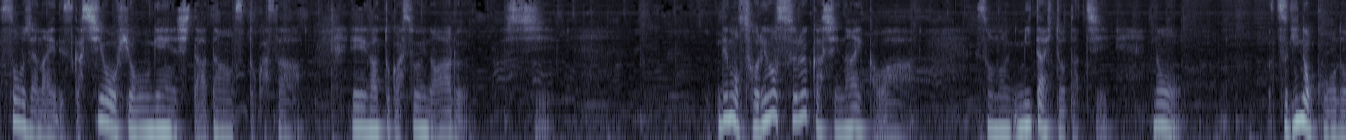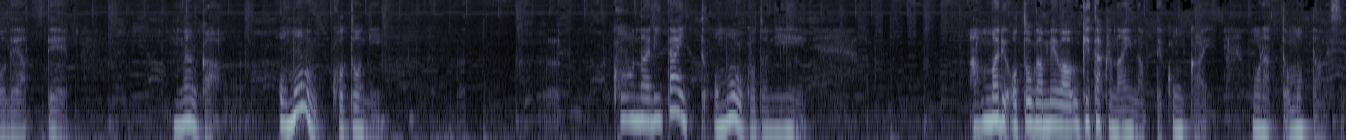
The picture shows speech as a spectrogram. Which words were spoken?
そうじゃないですか。死を表現したダンスとかさ映画とかそういうのあるし。でもそれをするかしないかはその見た人たちの次の行動であってなんか思うことにこうなりたいって思うことにあんまりお咎めは受けたくないなって今回もらって思ったんですよ。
